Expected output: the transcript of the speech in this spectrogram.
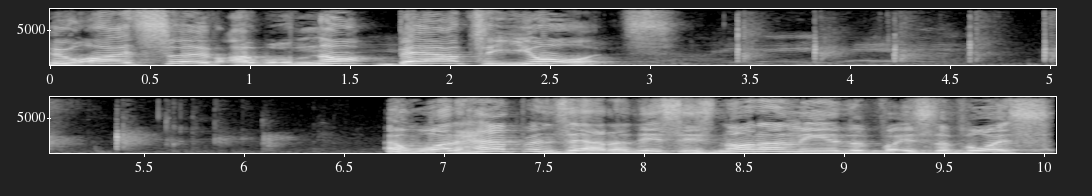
who I serve. I will not bow to yours. And what happens out of this is not only is the voice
